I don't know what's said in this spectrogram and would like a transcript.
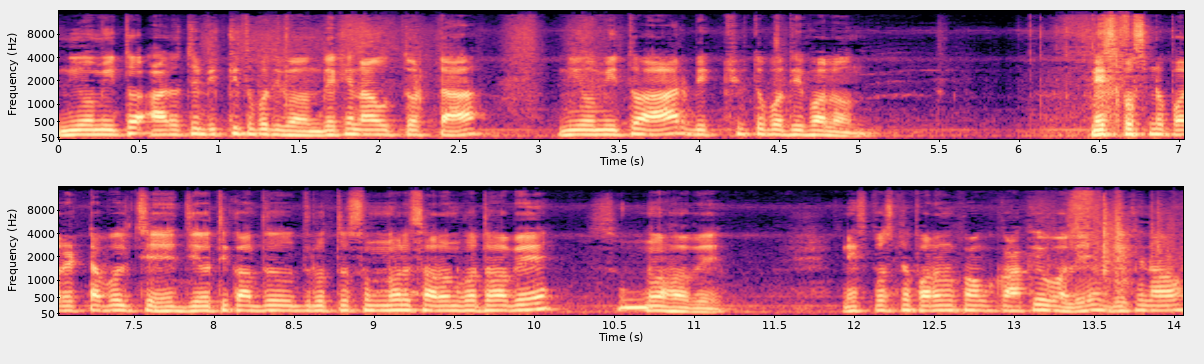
নিয়মিত আর হচ্ছে বিক্ষিপ্ত প্রতিফলন। দেখে নাও উত্তরটা। নিয়মিত আর বিক্ষিপ্ত প্রতিফলন। নেক্সট প্রশ্ন পরেরটা বলছে যে অতিক্রান্ত দূরত্ব শূন্য হলে স্মরণ কত হবে? শূন্য হবে। নেক্সট প্রশ্ন পরমাণু অঙ্ক কাকে বলে? দেখে নাও।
